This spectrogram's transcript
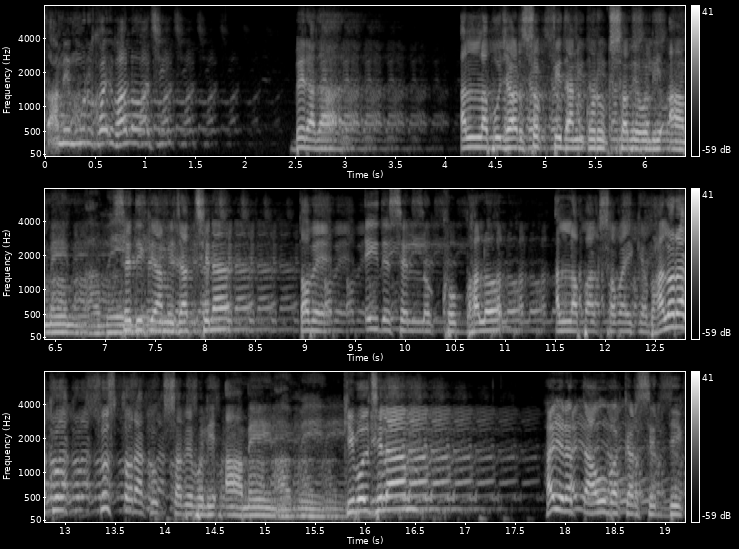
তো আমি মূর্খই ভালো আছি। বেরাদার। আল্লাহ বুঝার শক্তি দান করুক সবে বলি আমিন। সেদিকে আমি যাচ্ছি না। তবে এই দেশের লোক খুব ভালো। আল্লাহ পাক সবাইকে ভালো রাখুক সুস্থ রাখুক সবে বলি আমিন। কি বলছিলাম? হযরত আবু বকর সিদ্দিক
